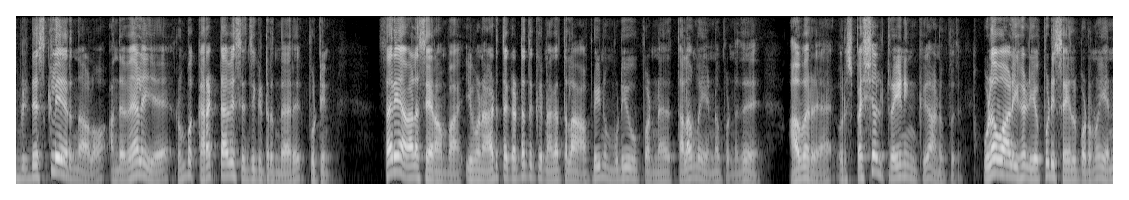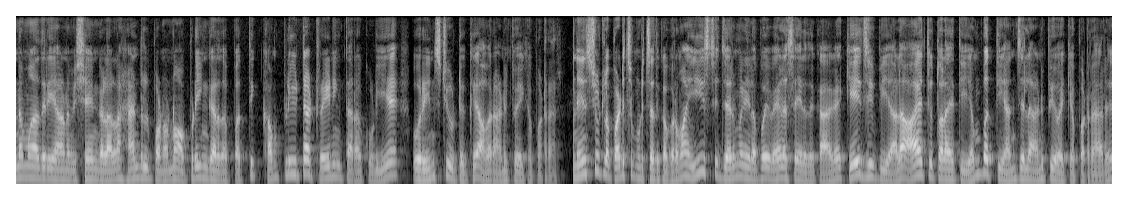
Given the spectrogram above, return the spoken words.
இப்படி டெஸ்க்லேயே இருந்தாலும் அந்த வேலையை ரொம்ப கரெக்டாகவே செஞ்சுக்கிட்டு இருந்தார் புட்டின். சரியாக வேலை செய்கிறான்பா இவனை அடுத்த கட்டத்துக்கு நகர்த்தலாம் அப்படின்னு முடிவு பண்ண தலைமை என்ன பண்ணுது? அவரை ஒரு ஸ்பெஷல் ட்ரைனிங்க்கு அனுப்புது. உளவாளிகள் எப்படி செயல்படணும் என்ன மாதிரியான விஷயங்களெல்லாம் ஹேண்டில் பண்ணணும் அப்படிங்கிறத பற்றி கம்ப்ளீட்டாக ட்ரைனிங் தரக்கூடிய ஒரு இன்ஸ்டியூட்டுக்கு அவர் அனுப்பி வைக்கப்படுறார். அந்த இன்ஸ்டியூட்டில் படித்து முடிச்சதுக்கப்புறமா ஈஸ்ட் ஜெர்மனியில் போய் வேலை செய்கிறதுக்காக கேஜிபியால் ஆயிரத்தி தொள்ளாயிரத்தி எண்பத்தி அஞ்சில் அனுப்பி வைக்கப்படுறாரு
